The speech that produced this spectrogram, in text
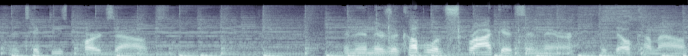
I'm going to take these parts out. And then there's a couple of sprockets in there that they'll come out.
